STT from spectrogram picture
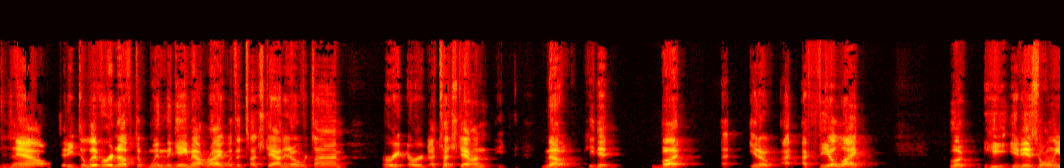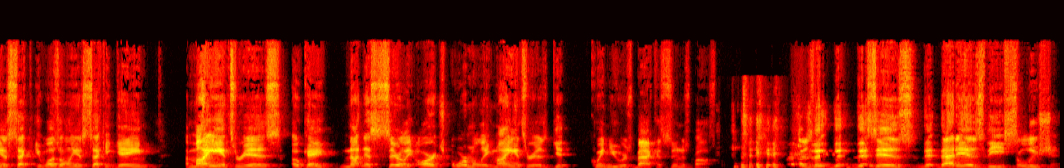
Exactly. Now, did he deliver enough to win the game outright with a touchdown in overtime or, or a touchdown? No, he didn't. But, uh, you know, I, I feel like, look, he it is only a sec, it was only a second game. My answer is okay, not necessarily Arch or Maalik. My answer is get Quinn Ewers back as soon as possible because this is that is the solution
